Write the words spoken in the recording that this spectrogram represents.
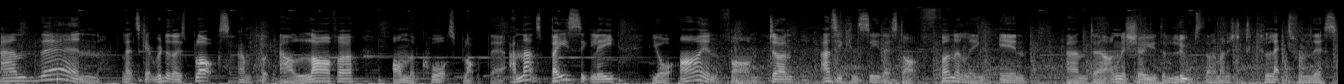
And then let's get rid of those blocks and put our lava on the quartz block there. And that's basically your iron farm done. As you can see, they start funneling in. And uh, I'm going to show you the loot that I managed to collect from this.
